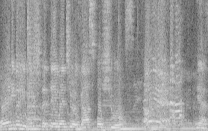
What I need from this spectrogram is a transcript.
Or anybody wish that they went to a gospel shul? Oh yeah! Yeah.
